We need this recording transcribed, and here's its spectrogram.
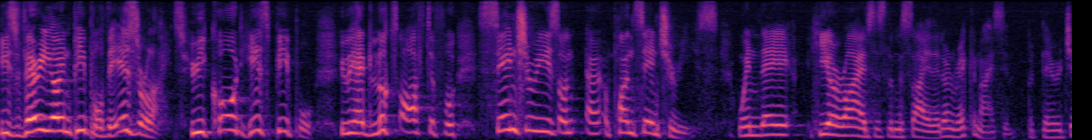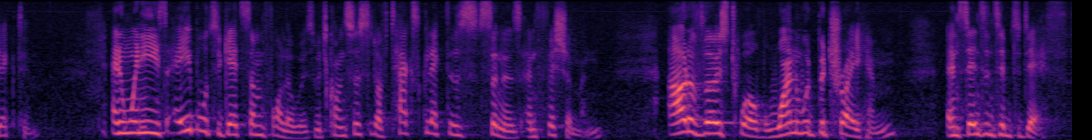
his very own people, the Israelites, who he called his people, who he had looked after for centuries on, uh, upon centuries, when they, he arrives as the Messiah, they don't recognize him, but they reject him. And when he's able to get some followers, which consisted of tax collectors, sinners, and fishermen, out of those 12, one would betray him and sentence him to death.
